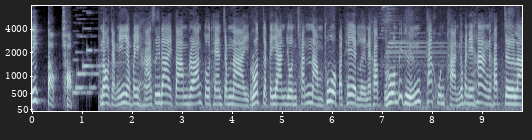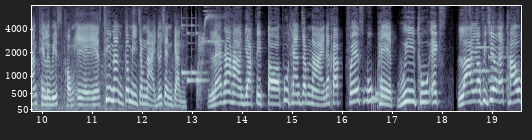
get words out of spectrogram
TikTok Shop นอกจากนี้ยังไปหาซื้อได้ตามร้านตัวแทนจำหน่าย รถจักรยานยนต์ชั้นนำทั่วประเทศเลยนะครับ รวมไปถึงถ้าคุณผ่านเข้าไปในห้างนะครับ เจอร้านเทเลวิสของ AIS ที่นั่นก็มีจำหน่ายด้วยเช่นกัน และถ้าหากอยากติดต่อผู้แทนจำหน่ายนะครับ Facebook Page V2X Line Official Account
